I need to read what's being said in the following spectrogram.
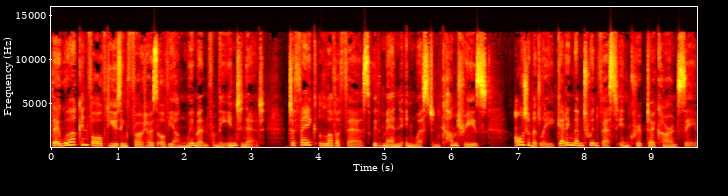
Their work involved using photos of young women from the internet to fake love affairs with men in Western countries, ultimately getting them to invest in cryptocurrency.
